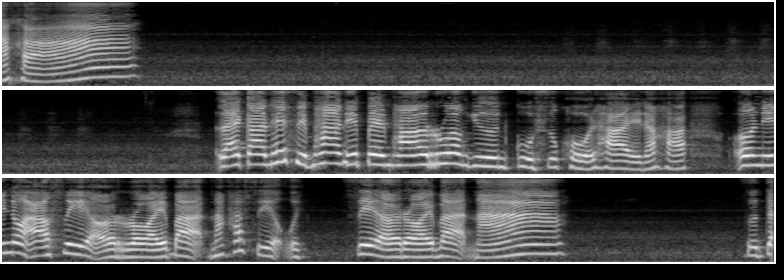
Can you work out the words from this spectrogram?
นะคะ รายการที่สิบห้านี้เป็นพระร่วงยืนกุสุโขทัยนะคะเออนี้หนูเอาเสี่ร้อยบาทนะคะเสี่ยอุ้ยเสี่ยร้อยบาทนะสนใจ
